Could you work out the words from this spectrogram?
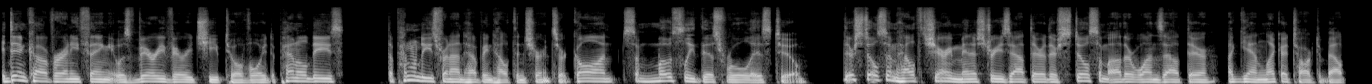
It didn't cover anything. It was very, very cheap to avoid the penalties. The penalties for not having health insurance are gone. So mostly this rule is too. There's still some health sharing ministries out there. There's still some other ones out there. Again, like I talked about,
